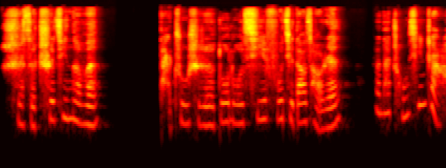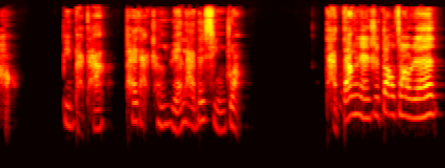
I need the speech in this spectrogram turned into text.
狮子吃惊的问。他注视着多罗西扶起稻草人，让他重新站好，并把他拍打成原来的形状。他当然是稻草人，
